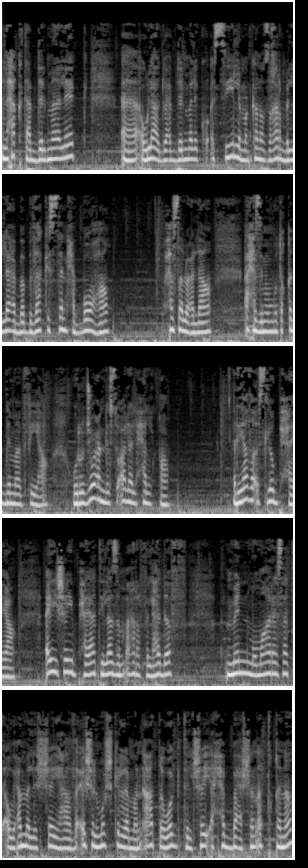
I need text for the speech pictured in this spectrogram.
لحقت عبد الملك آه، أولاد وعبد الملك وأسيل لما كانوا صغار باللعبة بذاك السن حبوها حصلوا على أحزمة متقدمة فيها. ورجوعا لسؤال الحلقة. رياضة أسلوب حياة. أي شيء بحياتي لازم أعرف الهدف من ممارسة أو عمل الشيء هذا؟ إيش المشكلة لما أعطي وقت الشيء أحبه عشان أتقنه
